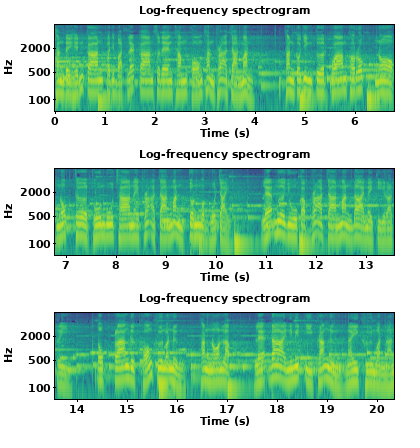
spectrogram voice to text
ท่านได้เห็นการปฏิบัติและการแสดงธรรมของท่านพระอาจารย์มั่น ท่านก็ยิ่งเกิดความเคารพนอบนบเทิดทูลบูชาในพระอาจารย์มั่นจนหมดหัวใจ และเมื่ออยู่กับพระอาจารย์มั่นได้ไม่กี่ราตรี ตกกลางดึกของคืนวันหนึ่ง ท่านนอนหลับ และได้นิมิตอีกครั้งหนึ่งในคืนวันนั้น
